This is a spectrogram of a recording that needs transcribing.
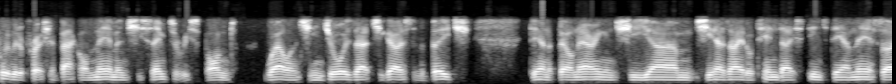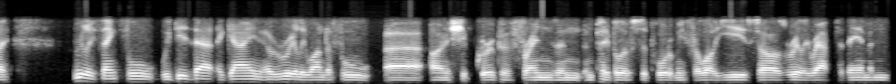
put a bit of pressure back on them, and she seemed to respond well, and she enjoys that. She goes to the beach down at Balnarring, and she um, she has eight or ten day stints down there. So really thankful we did that again. A really wonderful uh, ownership group of friends and, and people have supported me for a lot of years. So I was really wrapped for them, and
